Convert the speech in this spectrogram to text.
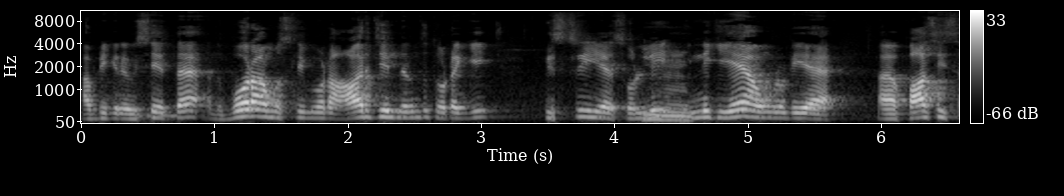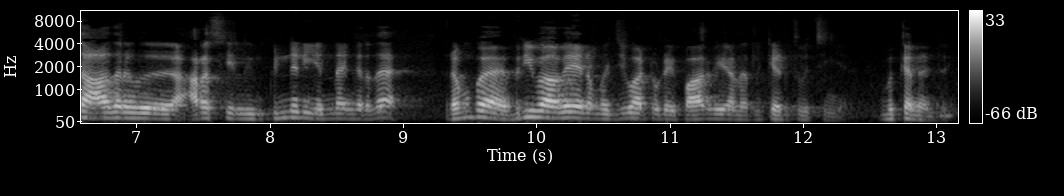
அப்படிங்கிற விஷயத்த அந்த போரா முஸ்லிமோட ஆரிஜின்ல இருந்து தொடங்கி ஹிஸ்டரிய சொல்லி. இன்னைக்கு ஏன் அவங்களுடைய பாசிச ஆதரவு அரசியலின் பின்னணி என்னங்கிறத ரொம்ப விரிவாவே நம்ம ஜீவாட்டுடைய பார்வையாளர்களுக்கு எடுத்து வச்சிங்க. மிக்க நன்றி.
